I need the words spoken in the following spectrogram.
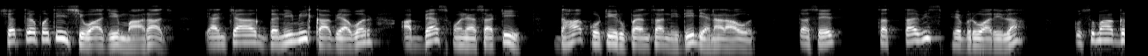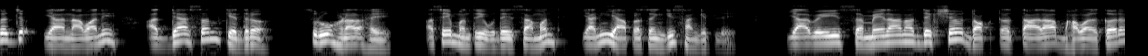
छत्रपती शिवाजी महाराज यांच्या गनिमी काव्यावर अभ्यास होण्यासाठी दहा कोटी रुपयांचा निधी देणार आहोत. तसेच सत्तावीस फेब्रुवारीला कुसुमाग्रज या नावाने अध्यासन केंद्र सुरू होणार आहे असे मंत्री उदय सामंत यांनी याप्रसंगी सांगितले. यावेळी संमेलनाध्यक्ष डॉक्टर तारा भावळकर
